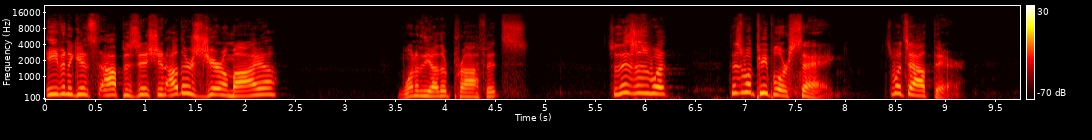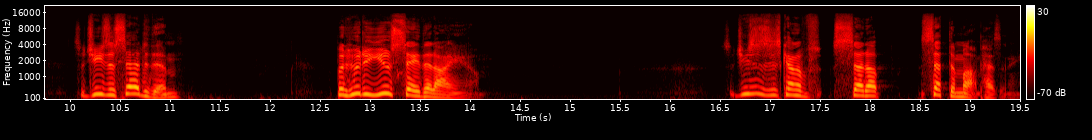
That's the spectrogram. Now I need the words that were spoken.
even against opposition. Others Jeremiah one of the other prophets. So this is what this is what people are saying. It's what's out there. So Jesus said to them, But who do you say that I am? So Jesus has kind of set up, set them up, hasn't he?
